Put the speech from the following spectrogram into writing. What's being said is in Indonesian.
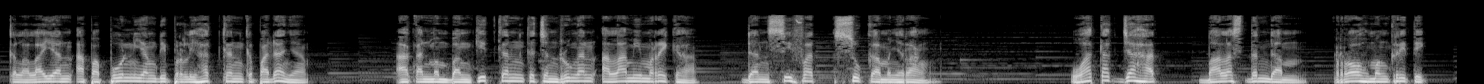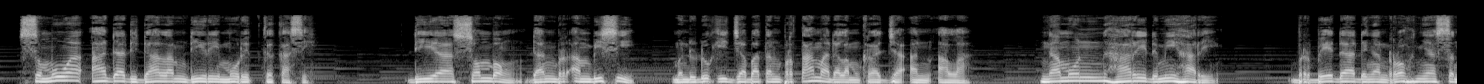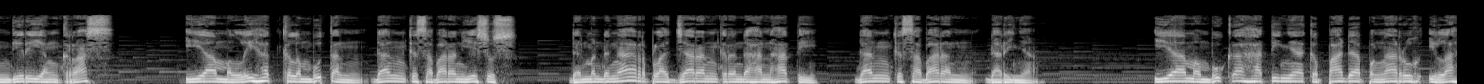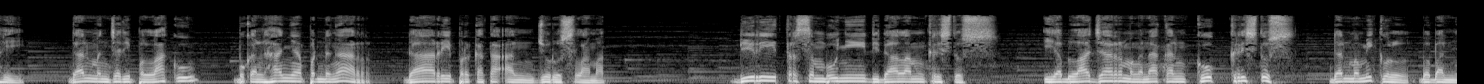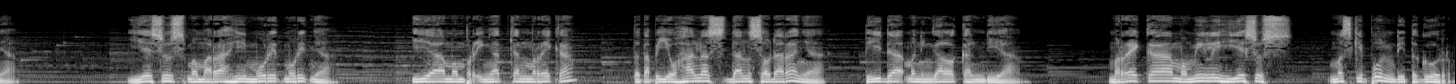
kelalaian apa pun yang diperlihatkan kepadanya akan membangkitkan kecenderungan alami mereka dan sifat suka menyerang. Watak jahat, balas dendam, roh mengkritik, semua ada di dalam diri murid kekasih. Dia sombong dan berambisi menduduki jabatan pertama dalam kerajaan Allah. Namun hari demi hari, berbeda dengan rohnya sendiri yang keras, ia melihat kelembutan dan kesabaran Yesus dan mendengar pelajaran kerendahan hati dan kesabaran darinya. Ia membuka hatinya kepada pengaruh ilahi dan menjadi pelaku bukan hanya pendengar dari perkataan juru selamat. Diri tersembunyi di dalam Kristus. Ia belajar mengenakan kuk Kristus dan memikul bebannya. Yesus memarahi murid-muridnya. Ia memperingatkan mereka, tetapi Yohanes dan saudaranya tidak meninggalkan dia. Mereka memilih Yesus meskipun ditegur.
